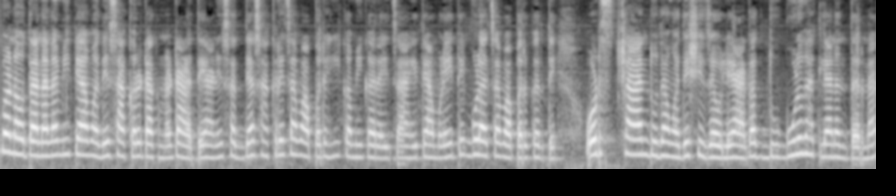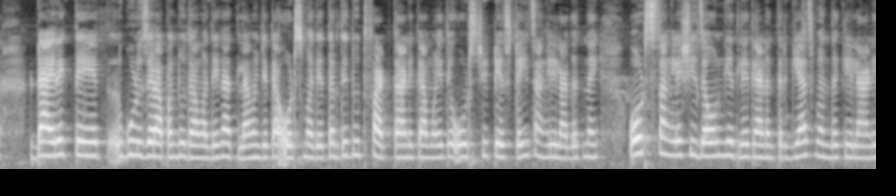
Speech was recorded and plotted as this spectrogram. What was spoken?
बनवताना ना मी त्यामध्ये साखर टाकणं टाळते आणि सध्या साखरेचा वापरही कमी करायचा आहे. त्यामुळे इथे गुळाचा वापर करते. ओट्स छान दुधामध्ये शिजवले. आता दु गुळ घातल्यानंतर ना डायरेक्ट ते गुळ जर आपण दुधामध्ये घातला म्हणजे त्या ओट्समध्ये तर ते दूध फाटतं आणि त्यामुळे ते ओट्सची टेस्टही चांगली लागत नाही. ओट्स चांगले शिजवून घेतले त्यानंतर गॅस बंद केला आणि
